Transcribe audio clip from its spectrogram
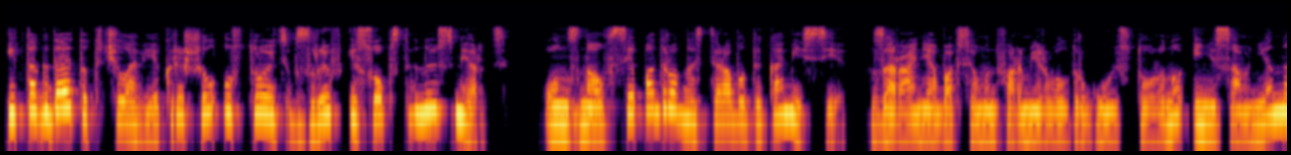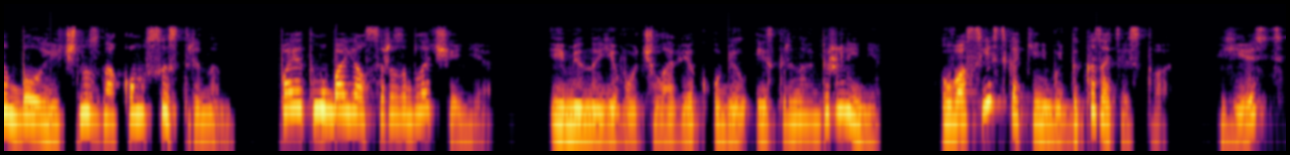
И тогда этот человек решил устроить взрыв и собственную смерть. Он знал все подробности работы комиссии, заранее обо всем информировал другую сторону и, несомненно, был лично знаком с Истриным, поэтому боялся разоблачения. Именно его человек убил Истрина в Берлине. У вас есть какие-нибудь доказательства? Есть.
